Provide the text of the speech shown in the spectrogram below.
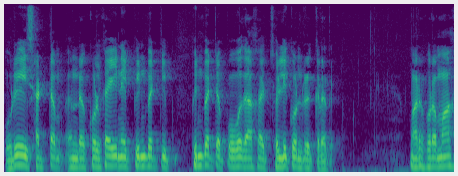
ஒரே சட்டம் என்ற கொள்கையினை பின்பற்றி பின்பற்றப் போவதாக சொல்லிக் கொண்டிருக்கிறது. மறுபுறமாக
